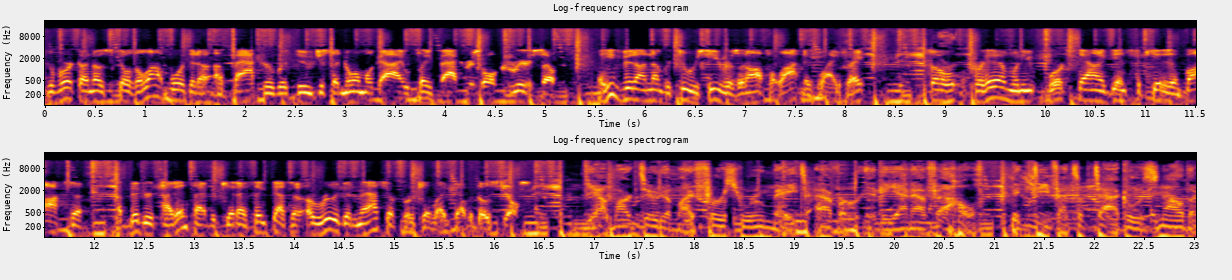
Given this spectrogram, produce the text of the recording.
to work on those skills a lot more than a, a backer would do. Just a normal guy who played backer his whole career. So he's been on number two receivers an awful lot in his life, right? So for him, when he works down against the kid in the box, a, a bigger tight end type of kid, I think that's a, a really good matchup for a kid like that with those skills. Yeah, Mark Duda, my first roommate ever in the NFL. Big defensive tackle is now the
